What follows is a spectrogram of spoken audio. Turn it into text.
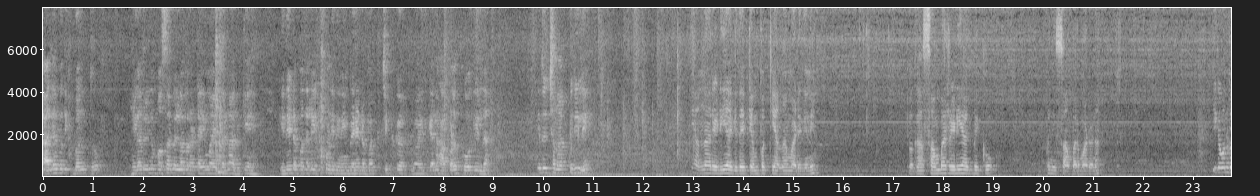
ಖಾಲಿ ಆಗೋದಿಕ್ಕೆ ಬಂತು. ಹೇಗಾದ್ರೂ ಇನ್ನು ಹೊಸ ಬೆಲ್ಲ ಬರೋ ಟೈಮ್ ಆಯ್ತಲ್ಲ, ಅದಕ್ಕೆ ಇದೇ ಡಬ್ಬದಲ್ಲೇ ಇಟ್ಕೊಂಡಿದ್ದೀನಿ ಬೇರೆ ಡಬ್ಬ ಚಿಕ್ಕ, ಇದಕ್ಕೆಲ್ಲ ಹಾಕೊಳ್ಳೋಕೆ ಹೋಗಿಲ್ಲ. ಇದು ಚೆನ್ನಾಗಿ ಕುದೀಲಿ. ಅನ್ನ ರೆಡಿಯಾಗಿದೆ ಕೆಂಪಕ್ಕಿ ಅನ್ನ ಮಾಡಿದ್ದೀನಿ ಇವಾಗ ಸಾಂಬಾರು ರೆಡಿ ಆಗಬೇಕು. ಬನ್ನಿ, ಸಾಂಬಾರು ಮಾಡೋಣ. ಈಗ ಒಂದು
